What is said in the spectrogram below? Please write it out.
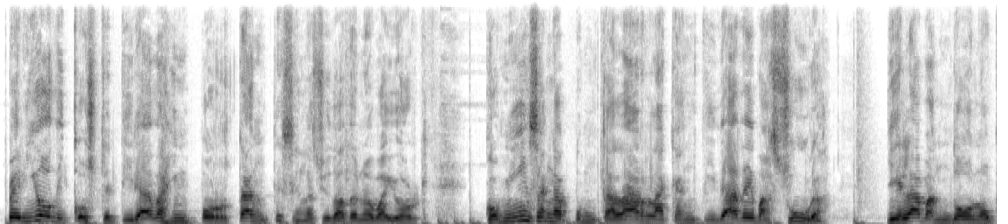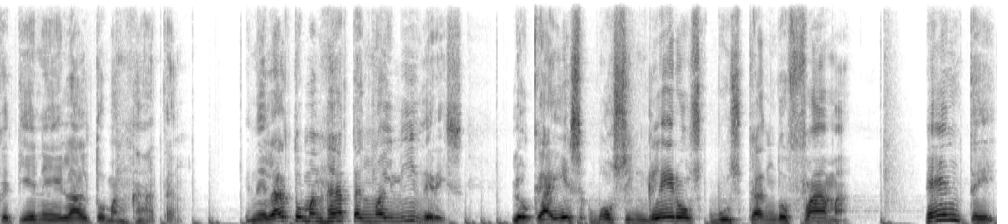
periódicos de tiradas importantes en la ciudad de Nueva York comienzan a apuntalar la cantidad de basura y el abandono que tiene el Alto Manhattan. En el Alto Manhattan no hay líderes, lo que hay es vocingleros buscando fama. Gente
